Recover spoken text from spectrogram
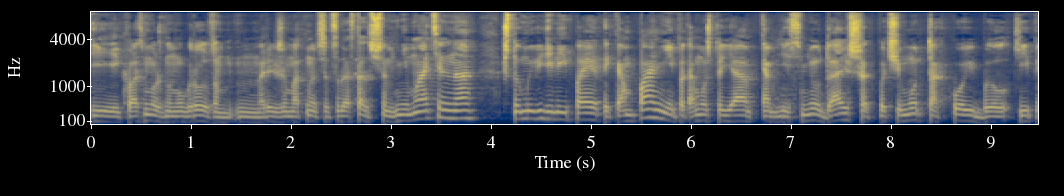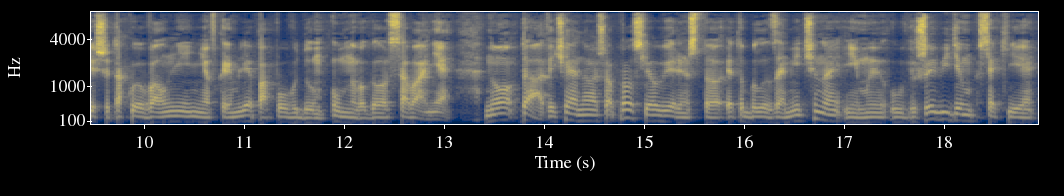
и к возможным угрозам режим относится достаточно внимательно, что мы видели и по этой кампании, потому что я объясню дальше, почему такой был кипиш и такое волнение в Кремле по поводу умного голосования. Но да, отвечая на ваш вопрос, я уверен, что это было замечено, и мы уже видим всякие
